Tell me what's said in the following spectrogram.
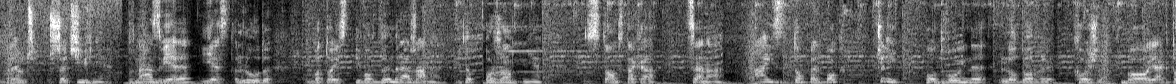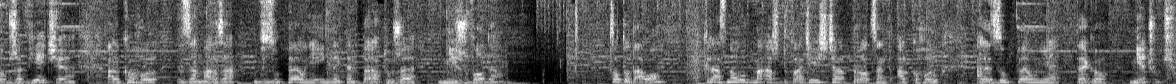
wręcz przeciwnie. W nazwie jest lód, bo to jest piwo wymrażane i to porządnie. Stąd taka cena. Ice Doppelbock, czyli podwójny lodowy koźlak. Bo jak dobrze wiecie, alkohol zamarza w zupełnie innej temperaturze niż woda. Co to dało? Krasnolud ma aż 20% alkoholu, ale zupełnie tego nie czuć.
